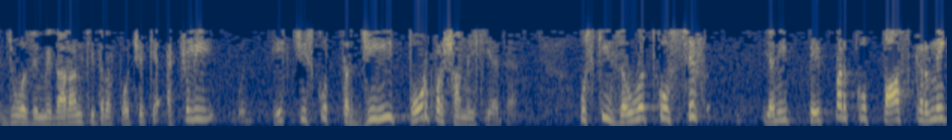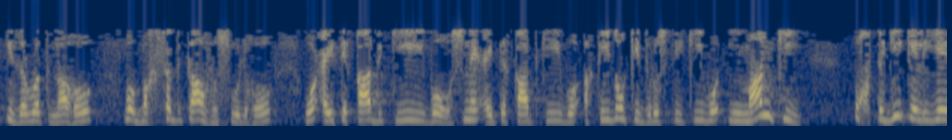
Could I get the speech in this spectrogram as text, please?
جو وہ ذمہ داران کی طرف پہنچے کہ ایکچولی ایک چیز کو ترجیحی طور پر شامل کیا جائے۔ اس کی ضرورت کو صرف یعنی پیپر کو پاس کرنے کی ضرورت نہ ہو، وہ مقصد کا حصول ہو، وہ اعتقاد کی، وہ حسن اعتقاد کی، وہ عقیدوں کی درستی کی، وہ ایمان کی پختگی کے لیے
